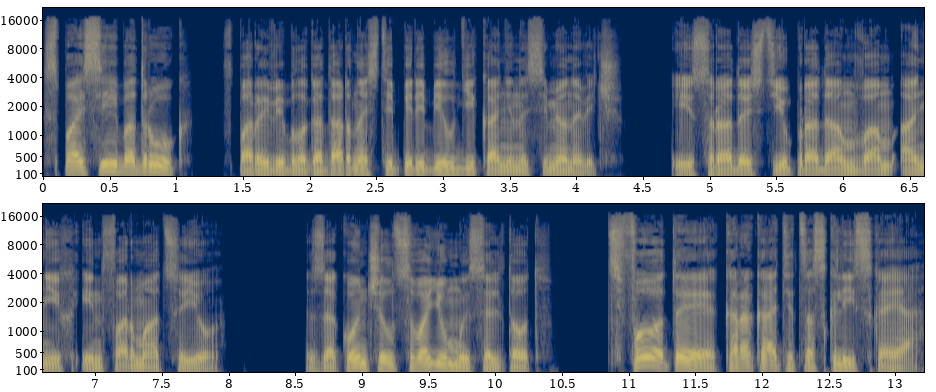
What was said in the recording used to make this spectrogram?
«Спасибо, друг!» — в порыве благодарности перебил Геканина Семенович. «И с радостью продам вам о них информацию». Закончил свою мысль тот. «Тьфу ты, каракатица склизкая!»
